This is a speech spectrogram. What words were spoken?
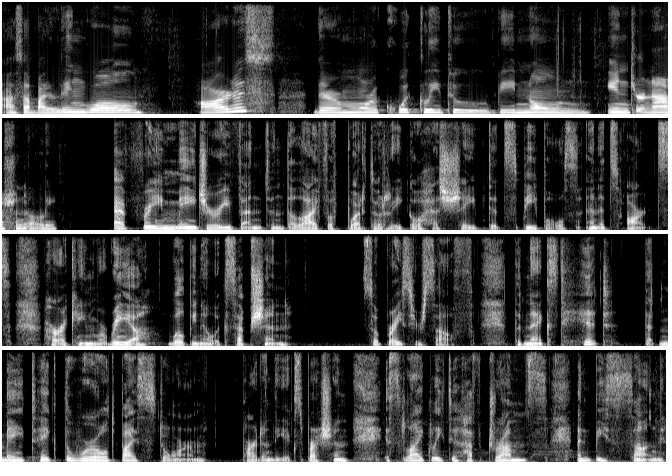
as a bilingual artist, they're more quickly to be known internationally. Every major event in the life of Puerto Rico has shaped its peoples and its arts. Hurricane Maria will be no exception. So brace yourself. The next hit that may take the world by storm, pardon the expression, is likely to have drums and be sung,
